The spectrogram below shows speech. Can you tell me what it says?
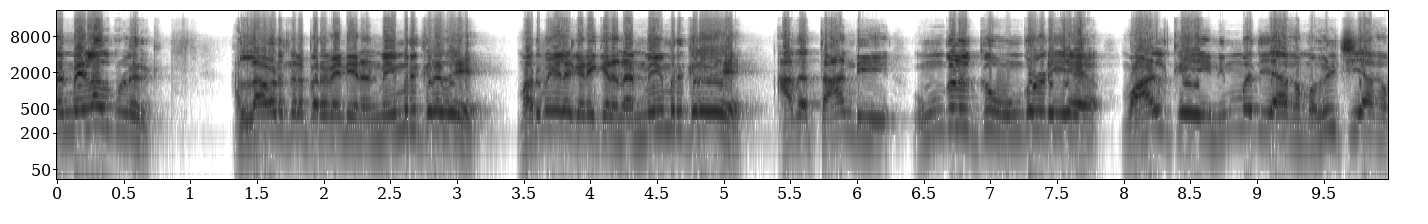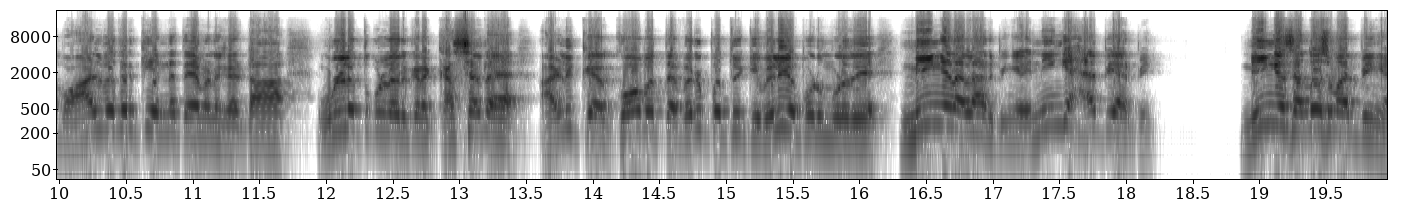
நன்மையெல்லாம் அதுக்குள்ளே இருக்கு. அல்லாவிடத்தில் பெற வேண்டிய நன்மையும் இருக்கிறது மறுமையில் கிடைக்கிற நன்மையும் இருக்கிறது. அதை தாண்டி உங்களுக்கு உங்களுடைய வாழ்க்கையை நிம்மதியாக மகிழ்ச்சியாக வாழ்வதற்கு என்ன தேவைன்னு கேட்டால் உள்ளத்துக்குள்ளே இருக்கிற கசடை அழுக்க கோபத்தை வெறுப்பை தூக்கி வெளியே போடும் பொழுது நீங்கள் நல்லா இருப்பீங்க நீங்கள் ஹாப்பியாக இருப்பீங்க. நீங்க சந்தோஷமா இருப்பீங்க.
